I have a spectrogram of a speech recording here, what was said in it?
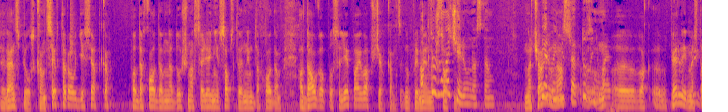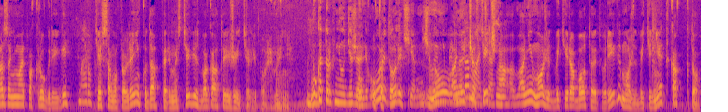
Венспилс в конце второго десятка по доходам на душу населения, собственным доходам. А Даугавпилс и Лепай вообще в конце, ну, примерно А кто же в начале у нас там? Вначале Первые у нас места кто э, занимает? Э, э, первые места занимают вокруг Риги. Маруп. Те самоуправления, куда переместились богатые жители, более-менее. Ну, которых не удержали у, в городе которых, ничем, ничего ну, не они частично, часто. они, может быть, и работают в Риге, может быть, и нет, как кто.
